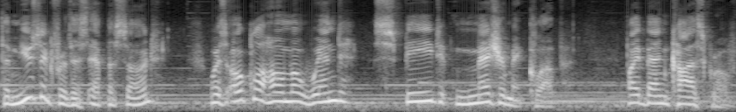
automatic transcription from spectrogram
The music for this episode was Oklahoma Wind Speed Measurement Club by Ben Cosgrove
